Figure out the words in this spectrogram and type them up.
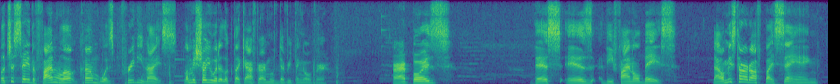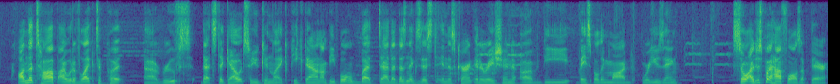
let's just say the final outcome was pretty nice. Let me show you what it looked like after I moved everything over. Alright boys, this is the final base. Now let me start off by saying, on the top I would have liked to put uh, roofs that stick out so you can like peek down on people, but uh, that doesn't exist in this current iteration of the base building mod we're using. So I just put half walls up there.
